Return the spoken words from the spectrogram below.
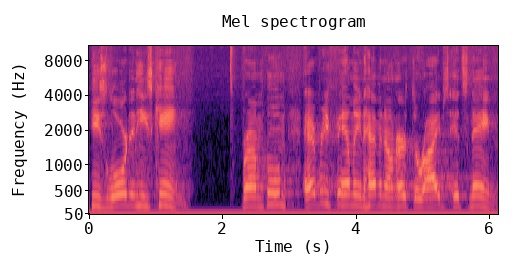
He's Lord and He's King, from whom every family in heaven and on earth derives its name.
